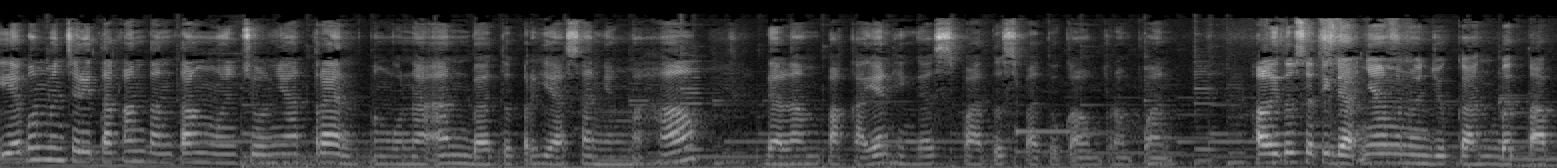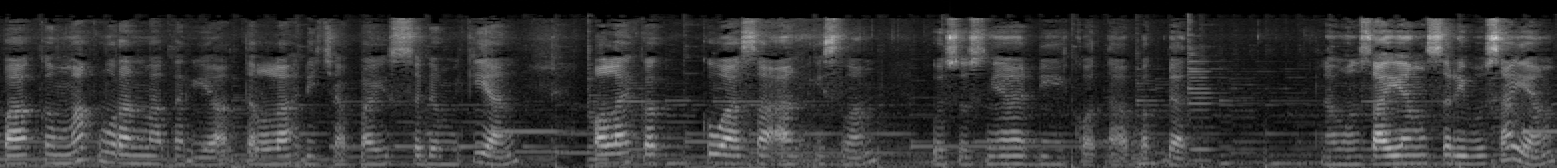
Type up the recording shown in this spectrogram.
Ia pun menceritakan tentang munculnya tren penggunaan batu perhiasan yang mahal dalam pakaian hingga sepatu-sepatu kaum perempuan. Hal itu setidaknya menunjukkan betapa kemakmuran material telah dicapai sedemikian oleh kekuasaan Islam, khususnya di kota Baghdad. Namun sayang seribu sayang,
